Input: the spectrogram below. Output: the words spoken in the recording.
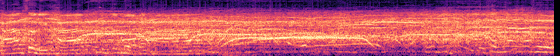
ครับ สวัสดีครับซิมเสมอนะครับข้างหน้าคือ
